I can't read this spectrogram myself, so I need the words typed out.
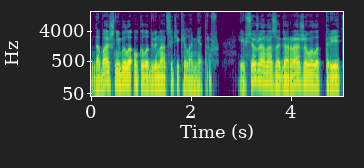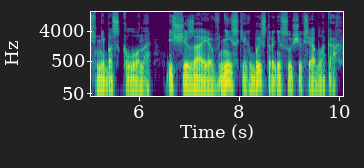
До башни было около 12 километров, и все же она загораживала треть небосклона, исчезая в низких, быстро несущихся облаках.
